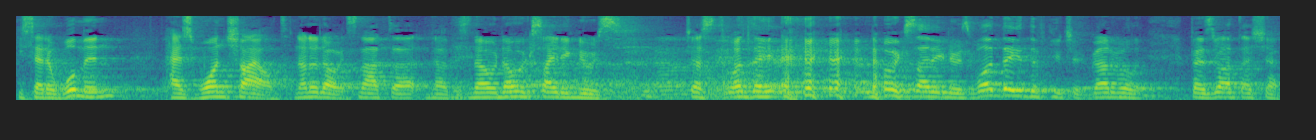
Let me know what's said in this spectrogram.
He said a woman has one child. No, no, no, it's not, uh, no, there's no, no exciting news. Just one day, no exciting news. One day in the future, God willing. Bezrat Hashem.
